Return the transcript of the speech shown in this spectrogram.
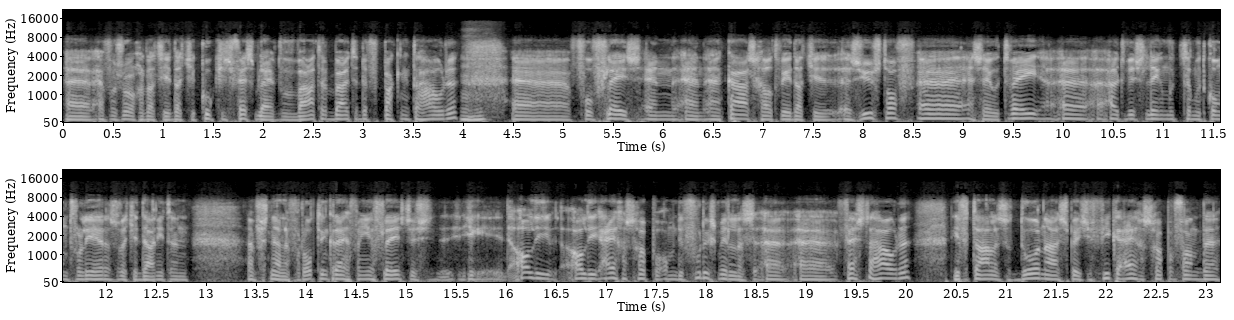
uh, ervoor zorgen dat je, dat je koekjes vast blijft door water buiten de verpakking te houden. Mm -hmm. voor vlees en, en, en, kaas geldt weer dat je zuurstof en CO2-uitwisseling moet, moet controleren, zodat je daar niet een, een versnelle verrotting krijgt van je vlees. Dus je, al, die, al die eigenschappen om de voedingsmiddelen uh, uh, vast te houden. Die vertalen zich door naar specifieke eigenschappen van de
